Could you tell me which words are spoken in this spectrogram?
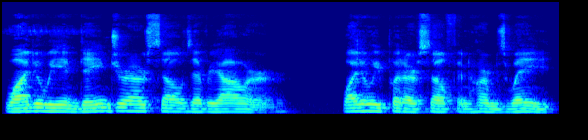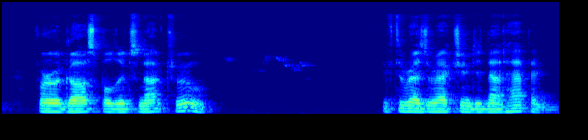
why do we endanger ourselves every hour? Why do we put ourselves in harm's way for a gospel that's not true? if the resurrection did not happen.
